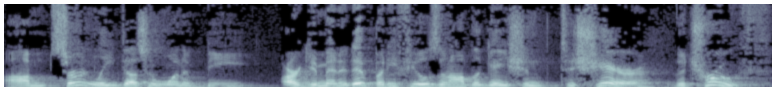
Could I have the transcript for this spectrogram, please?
um, certainly doesn't want to be argumentative, but he feels an obligation to share the truth.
